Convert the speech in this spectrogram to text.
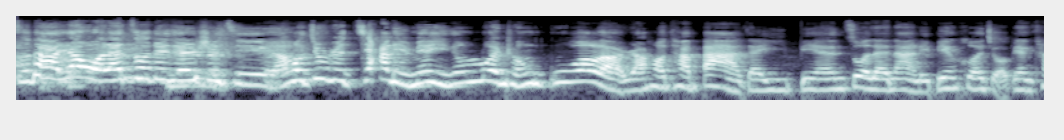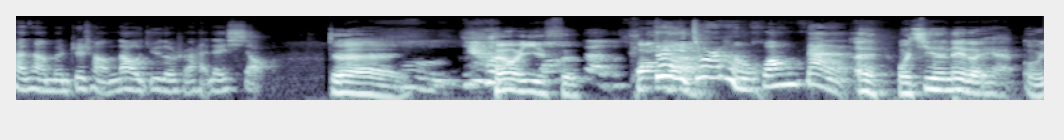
死他，让我来做这件事情。”然后就是家里面已经乱成锅了，然后他爸在一边坐在那里边喝酒边看他们这场闹剧的时候还在笑。对，很有意思。对，就是很荒诞。哎，我记得那个，呀，我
